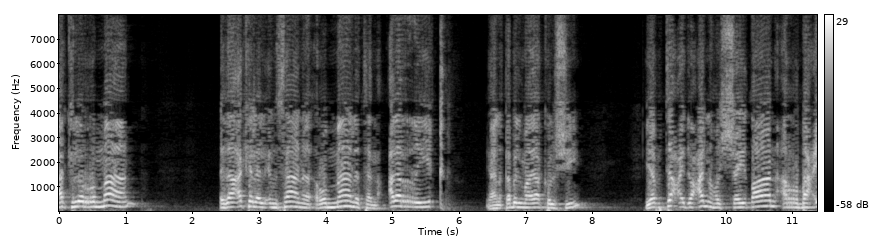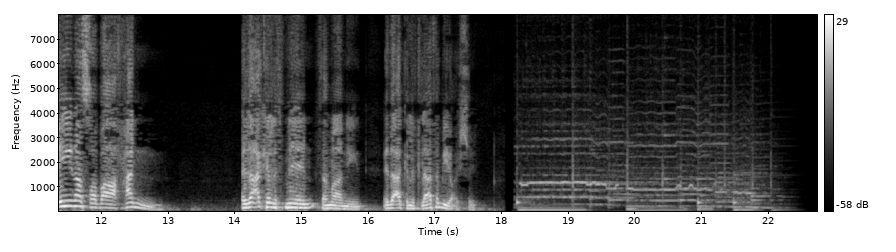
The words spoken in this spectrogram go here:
أكل الرمان إذا أكل الإنسان رمانة على الريق يعني قبل ما يأكل شيء يبتعد عنه الشيطان أربعين صباحا. إذا أكل اثنين ثمانين. إذا أكل ثلاثة مئة وعشرين.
